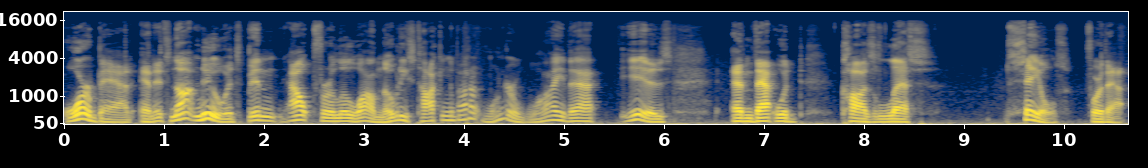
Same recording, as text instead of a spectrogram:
or bad, and it's not new. It's been out for a little while. Nobody's talking about it. Wonder why that is, and that would cause less sales for that.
